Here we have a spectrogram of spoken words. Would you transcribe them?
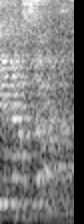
Drugie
